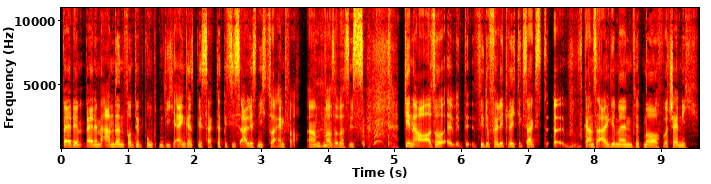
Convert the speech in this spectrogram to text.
bei, dem, bei einem anderen von den Punkten, die ich eingangs gesagt habe, es ist alles nicht so einfach. Ja? Mhm. Also das ist, genau, also äh, wie du völlig richtig sagst, äh, ganz allgemein wird man auch wahrscheinlich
